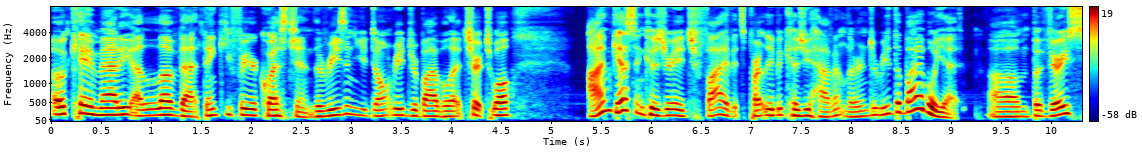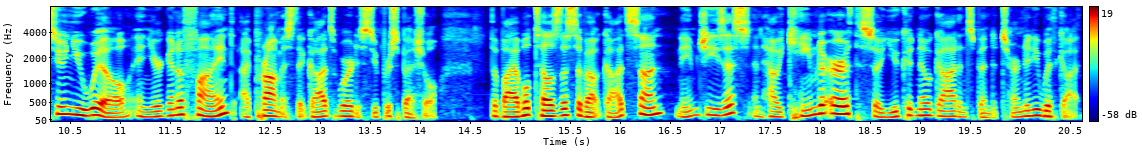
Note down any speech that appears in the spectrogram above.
Okay, Maddie, I love that. Thank you for your question. The reason you don't read your Bible at church, well, I'm guessing because you're age five, it's partly because you haven't learned to read the Bible yet. Um, but very soon you will, and you're going to find, I promise, that God's word is super special. The Bible tells us about God's Son named Jesus and how he came to earth so you could know God and spend eternity with God.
